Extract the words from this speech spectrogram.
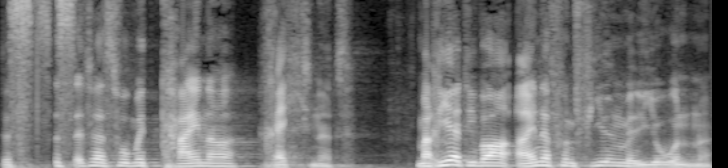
Das ist etwas, womit keiner rechnet. Maria, die war eine von vielen Millionen.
